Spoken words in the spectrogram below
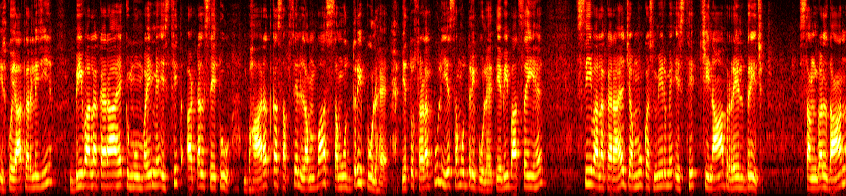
इसको याद कर लीजिए। बी वाला कह रहा है कि मुंबई में स्थित अटल सेतु भारत का सबसे लंबा समुद्री पुल है। ये तो सड़क पुल, ये समुद्री पुल है तो ये भी बात सही है। सी वाला कह रहा है, जम्मू कश्मीर में स्थित चिनाब रेल ब्रिज संगलदान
